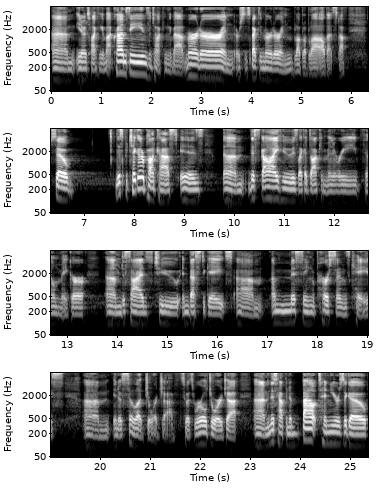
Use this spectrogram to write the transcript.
Um, you know, talking about crime scenes and talking about murder and or suspected murder and blah blah blah, all that stuff. So this particular podcast is um, this guy who is like a documentary filmmaker um, decides to investigate um, a missing persons case um, in Ocilla, Georgia. So it's rural Georgia. Um, and this happened about 10 years ago,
